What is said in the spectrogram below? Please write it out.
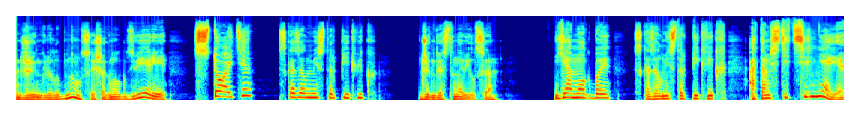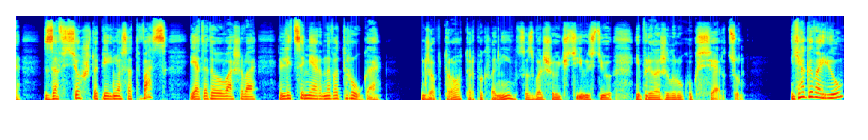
Джингл улыбнулся и шагнул к двери. «Стойте!» — сказал мистер Пиквик. Джингл остановился. «Я мог бы, — сказал мистер Пиквик, — отомстить сильнее за все, что перенес от вас и от этого вашего лицемерного друга». Джоб Троттер поклонился с большой учтивостью и приложил руку к сердцу. «Я говорю,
